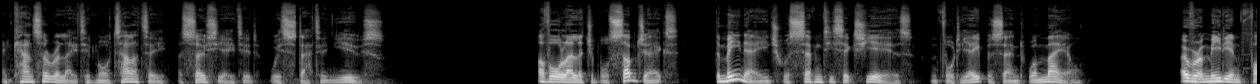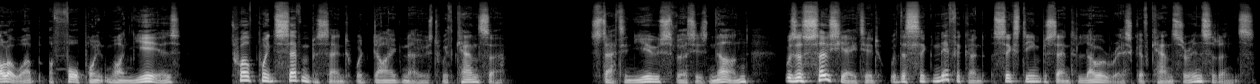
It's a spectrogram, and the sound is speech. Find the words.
and cancer related mortality associated with statin use. Of all eligible subjects, the mean age was 76 years and 48% were male. Over a median follow up of 4.1 years, 12.7% were diagnosed with cancer. Statin use versus none was associated with a significant 16% lower risk of cancer incidence.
